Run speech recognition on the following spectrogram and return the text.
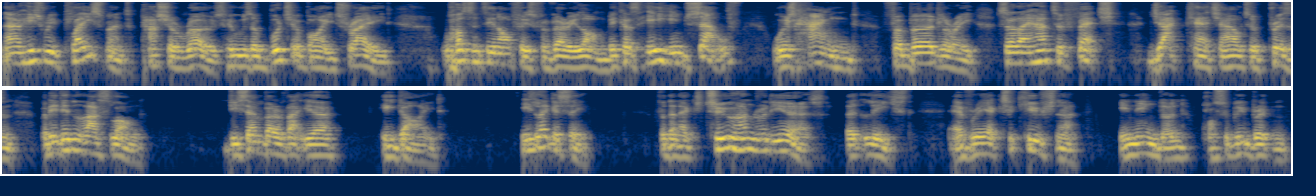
Now, his replacement, Pascha Rose, who was a butcher by trade, wasn't in office for very long because he himself was hanged for burglary. So they had to fetch Jack Ketch out of prison, but he didn't last long. December of that year, he died. His legacy for the next 200 years, at least, every executioner in England, possibly Britain,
